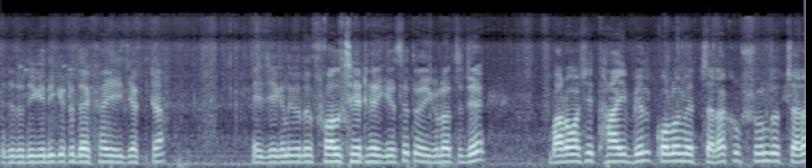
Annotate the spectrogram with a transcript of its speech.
এই যে দিকে দিকে একটু দেখাই এই যে একটা। এই যে এখানে কিন্তু ফল সেট হয়ে গেছে। তো এইগুলো হচ্ছে যে বারো মাসি থাই বেল কলমের চারা, খুব সুন্দর চারা,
